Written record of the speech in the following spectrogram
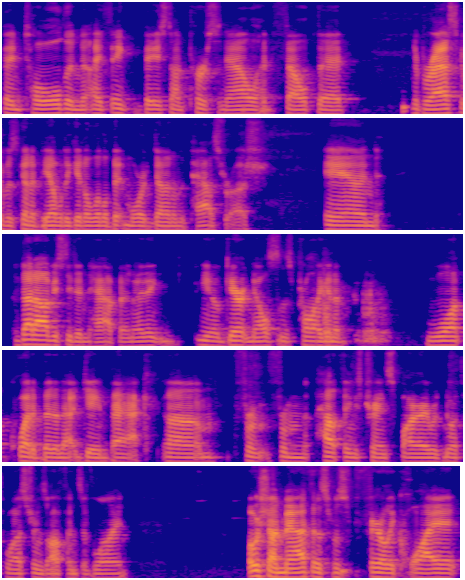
been told, and I think based on personnel, had felt that Nebraska was going to be able to get a little bit more done on the pass rush, and that obviously didn't happen. I think you know Garrett Nelson's probably going to want quite a bit of that game back um, from from how things transpired with Northwestern's offensive line. Ochaun Mathis was fairly quiet.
